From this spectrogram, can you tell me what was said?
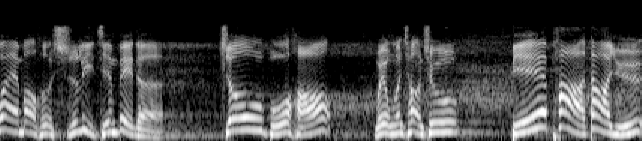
外貌和实力兼备的周柏豪为我们唱出《别怕大雨》。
